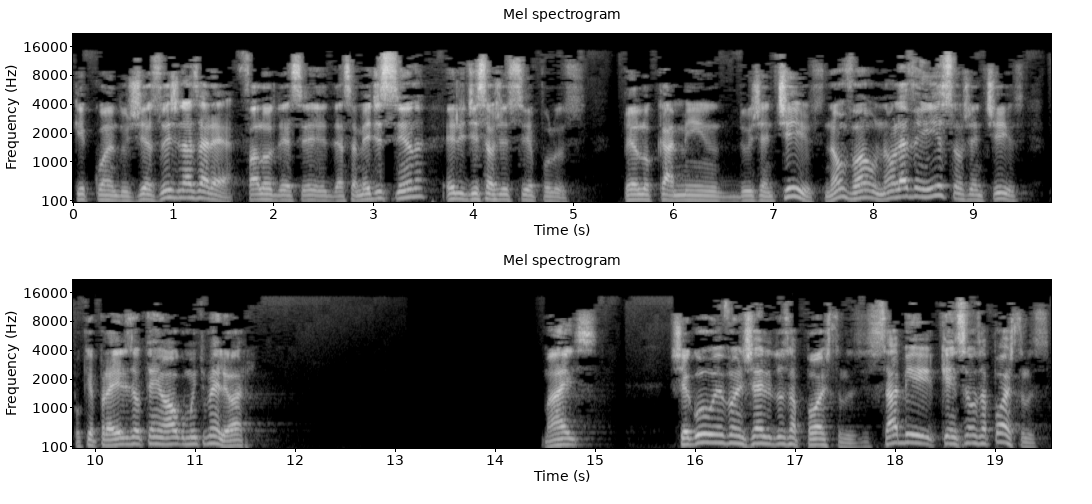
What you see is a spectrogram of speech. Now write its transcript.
Que quando Jesus de Nazaré falou desse, dessa medicina, ele disse aos discípulos: pelo caminho dos gentios, não vão, não levem isso aos gentios, porque para eles eu tenho algo muito melhor. Mas chegou o evangelho dos apóstolos. Sabe quem são os apóstolos?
